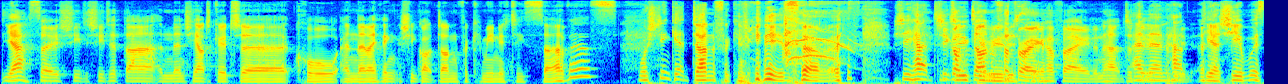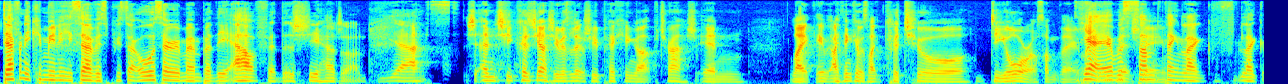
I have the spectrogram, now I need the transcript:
Yeah, so she she did that, and then she had to go to court, and then I think she got done for community service. Well, she didn't get done for community service. She had to She got done for throwing service. her phone and had to and do. then had, yeah, she was definitely community service because I also remember the outfit that she had on. yes, and she because yeah, she was literally picking up trash in. Like it, I think it was like couture Dior or something. Like, yeah, it was literally- something like like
